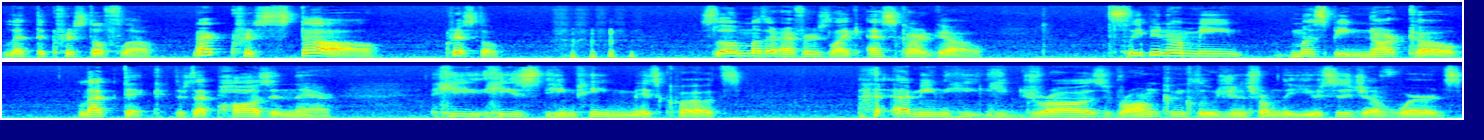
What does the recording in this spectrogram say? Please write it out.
let the crystal flow, not crystal, crystal. Slow mother effers like escargot. Sleeping on me must be narco, leptic. There's that pause in there. He he's he he misquotes. I mean, he, he draws wrong conclusions from the usage of words.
